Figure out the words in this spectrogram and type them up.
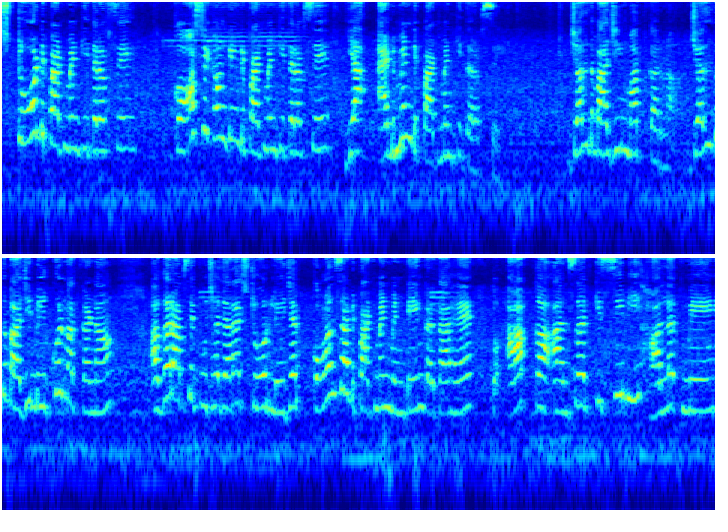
स्टोर डिपार्टमेंट की तरफ़ से कॉस्ट अकाउंटिंग डिपार्टमेंट की तरफ़ से, या एडमिन डिपार्टमेंट की तरफ़ से? जल्दबाजी मत करना, जल्दबाजी बिल्कुल मत करना अगर आपसे पूछा जा रहा है स्टोर लेजर कौन सा डिपार्टमेंट मेंटेन करता है तो आपका आंसर किसी भी हालत में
